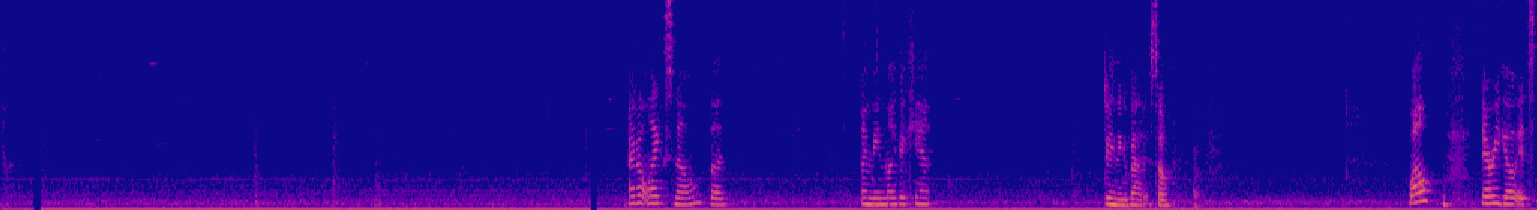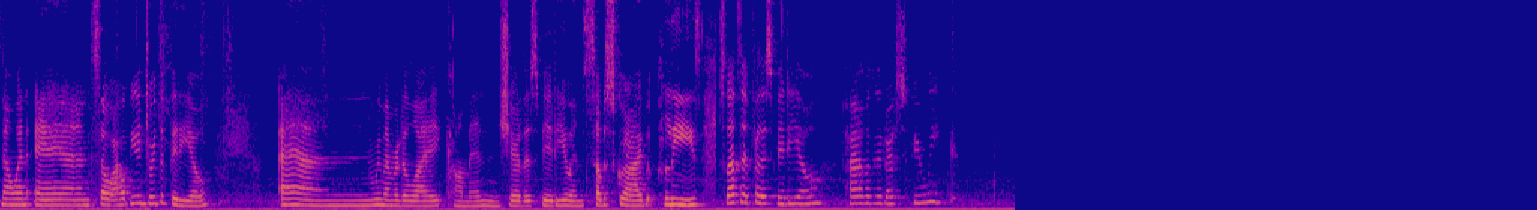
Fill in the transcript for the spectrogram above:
I don't like snow, but I mean, like, I can't do anything about it, so. Well, there we go. It's snowing, and so I hope you enjoyed the video. And remember to like, comment, and share this video, and subscribe, please. So that's it for this video. Have a good rest of your week.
